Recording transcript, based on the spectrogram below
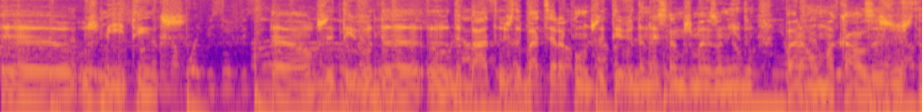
eh, os meetings, eh, o objetivo de debate, os debates eram com o objetivo de nós estarmos mais unidos para uma causa justa.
